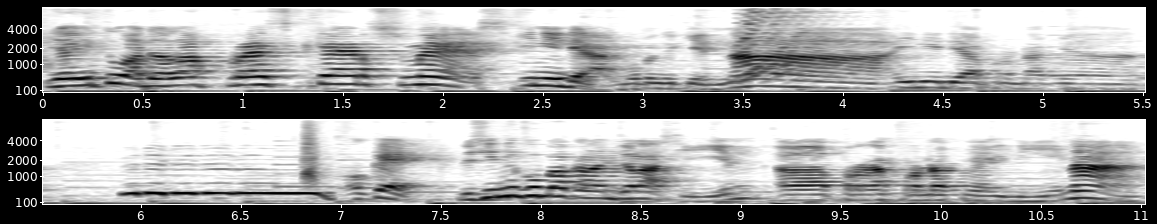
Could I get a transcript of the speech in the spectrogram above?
yaitu adalah Fresh Care Smash. Ini dia, gue tunjukin. Nah, ini dia produknya. Oke, di sini gue bakalan jelasin uh, produk-produknya ini. Nah,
